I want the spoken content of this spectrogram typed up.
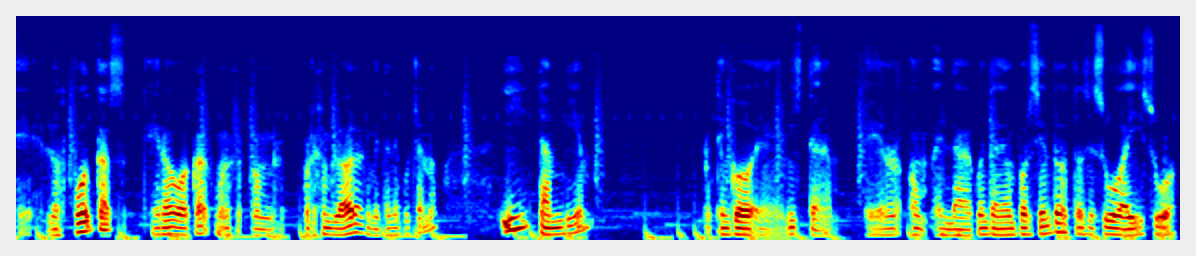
eh, los podcasts que grabo acá, como, por ejemplo ahora que me están escuchando, y también tengo en Instagram, en la cuenta de 1%, entonces subo ahí, subo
